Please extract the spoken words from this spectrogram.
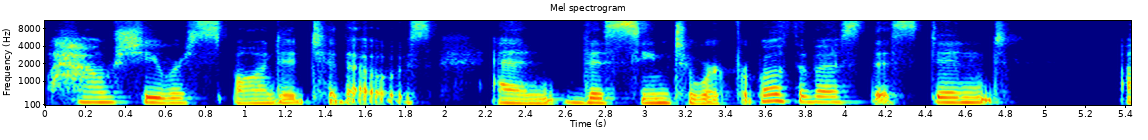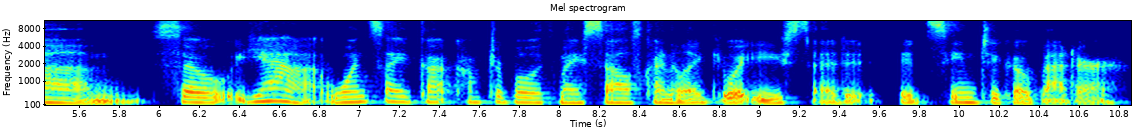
how she responded to those. And this seemed to work for both of us. This didn't. Um, so yeah, once I got comfortable with myself, kind of like what you said, it, it seemed to go better.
